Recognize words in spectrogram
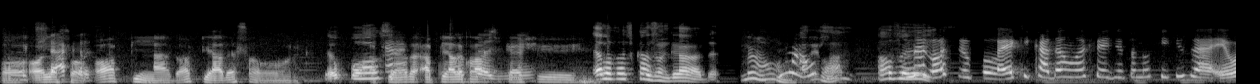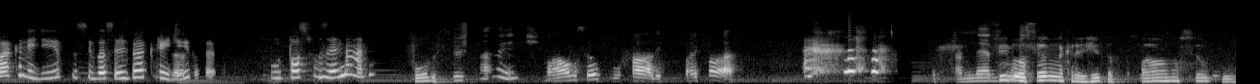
só, olha só. Ó a piada, ó a piada essa hora. Eu A posso. piada, a piada com a Piadinha. Cast. Ela vai ficar zangada? Não, sei lá. O Talvez. negócio pô, é que cada um acredita no que quiser. Eu acredito, se vocês não acreditam, não posso fazer nada. Foda-se. Justamente. Pau no seu cu, fale. Pode falar. É Se doce. você não acredita, pau no seu cu.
